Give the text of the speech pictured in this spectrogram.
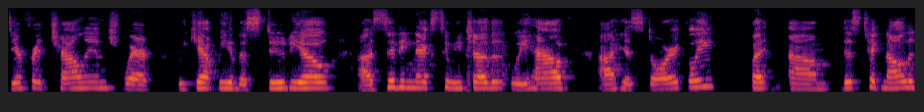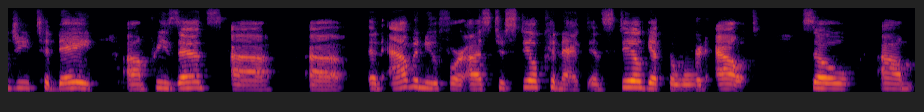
different challenge where we can't be in the studio uh, sitting next to each other we have uh, historically, but um, this technology today um, presents uh, uh, an avenue for us to still connect and still get the word out. So um,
